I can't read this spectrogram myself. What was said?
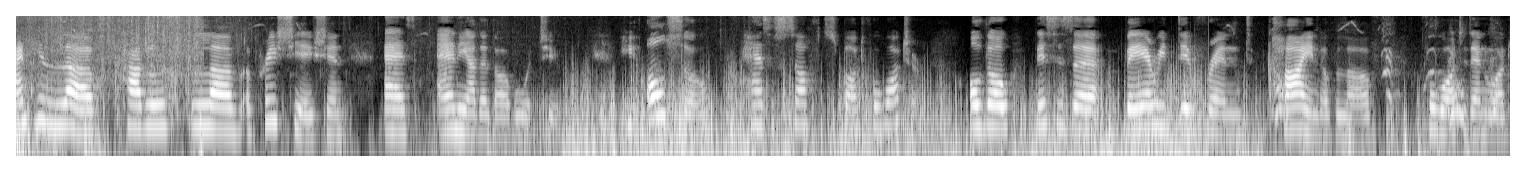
and he loves cuddles, love, appreciation as any other dog would too. He also has a soft spot for water, although this is a very different kind of love for water than what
